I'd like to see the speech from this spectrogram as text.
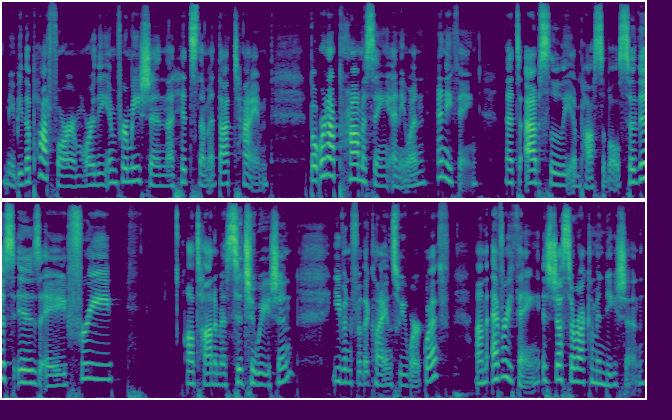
maybe the platform or the information that hits them at that time. But we're not promising anyone anything. That's absolutely impossible. So, this is a free, autonomous situation even for the clients we work with. Um, everything is just a recommendation.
